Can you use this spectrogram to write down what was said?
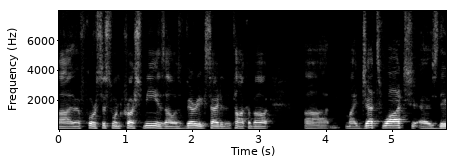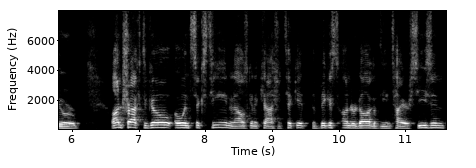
Uh, of course, this one crushed me as I was very excited to talk about uh, my Jets watch as they were on track to go 0 16, and I was going to cash a ticket, the biggest underdog of the entire season.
